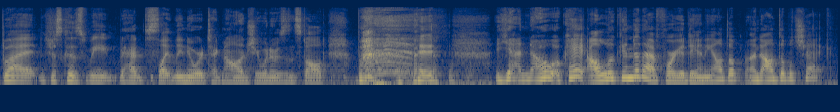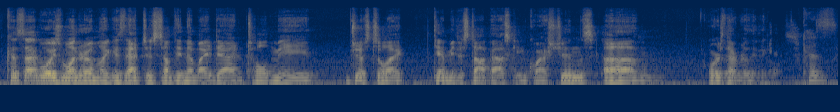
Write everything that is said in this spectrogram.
But just because we had slightly newer technology when it was installed, but yeah, no, okay, I'll look into that for you, Danny. I'll dou- I'll double check. Because I've always wondered, I'm like, is that just something that my dad told me just to like get me to stop asking questions? Um, or is that really the case? Because,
